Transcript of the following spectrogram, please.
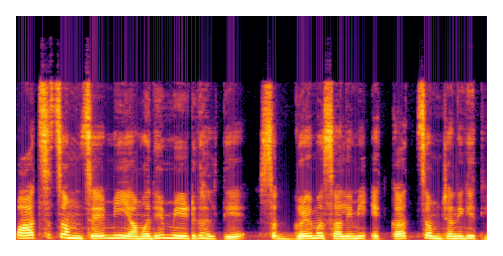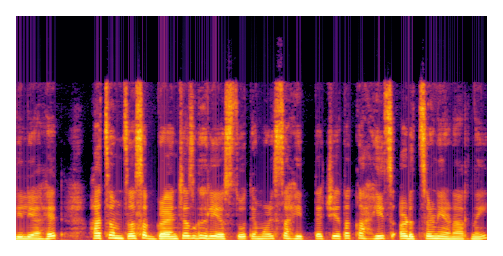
पाच चमचे मी यामध्ये मीठ घालते सगळे मसाले मी एकाच चमच्याने घेतलेले आहेत. हा चमचा सगळ्यांच्याच घरी असतो त्यामुळे साहित्याची आता काहीच अडचण येणार नाही.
